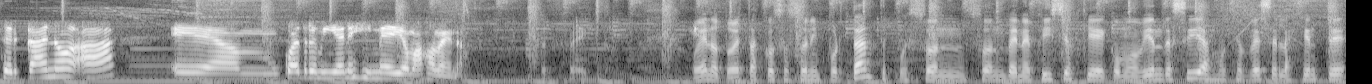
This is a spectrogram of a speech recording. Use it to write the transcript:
cercanos a eh, 4 millones y medio más o menos. Perfecto. Bueno, todas estas cosas son importantes, pues son, son beneficios que, como bien decías, muchas veces la gente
